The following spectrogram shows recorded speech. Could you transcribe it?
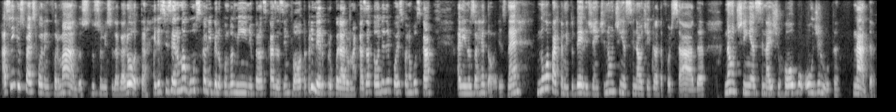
Assim que os pais foram informados do sumiço da garota, eles fizeram uma busca ali pelo condomínio, pelas casas em volta. Primeiro procuraram na casa toda e depois foram buscar ali nos arredores, né? No apartamento dele, gente, não tinha sinal de entrada forçada, não tinha sinais de roubo ou de luta, nada.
